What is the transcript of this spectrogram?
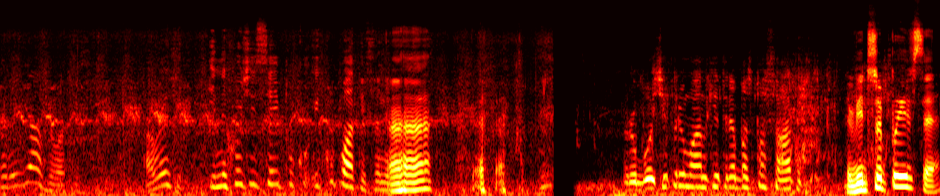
перев'язуватись. Але ж і не хочеться і, поку- і купатися не Ага. Робочі приманки треба спасати. Відчепився.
